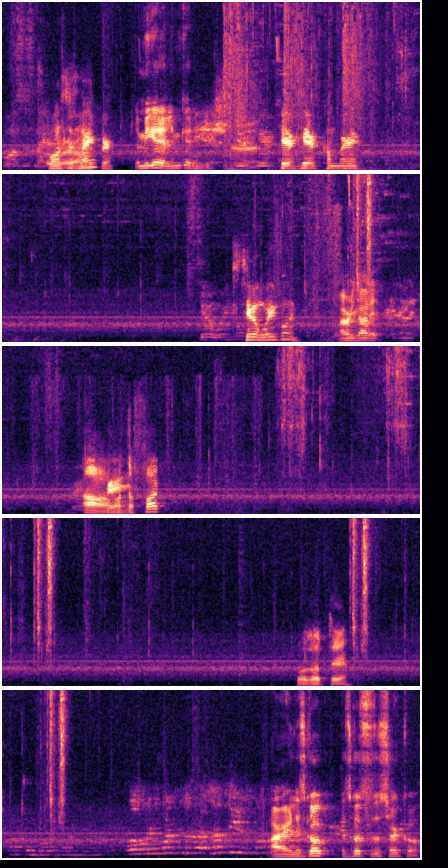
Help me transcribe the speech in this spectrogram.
Who wants a Bro. sniper? Let me get it, let me get it. Here, here, come right here. Steven, where are you going? I already got it. Oh, Right. what the fuck? What was up there? Well, there's one to the right. Let's see. there's one to the Alright, let's go let's go to the circle.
